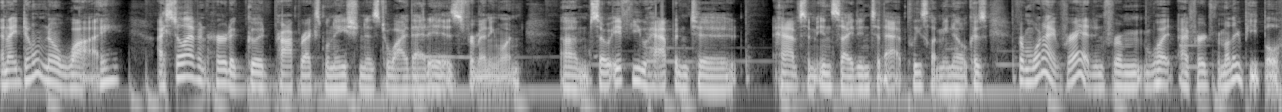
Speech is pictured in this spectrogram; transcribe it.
And I don't know why. I still haven't heard a good proper explanation as to why that is from anyone. Um, so if you happen to have some insight into that, please let me know. Because from what I've read and from what I've heard from other people,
